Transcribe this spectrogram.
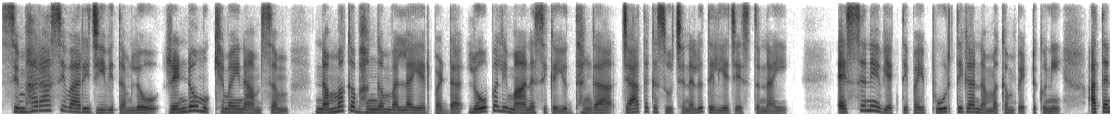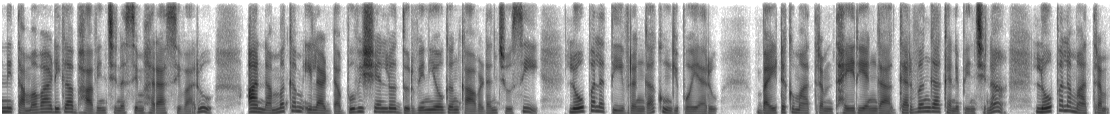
సింహరాశివారి జీవితంలో రెండో ముఖ్యమైన అంశం నమ్మకభంగం వల్ల ఏర్పడ్డ లోపలి మానసిక యుద్ధంగా జాతక సూచనలు తెలియజేస్తున్నాయి. ఎస్ అనే వ్యక్తిపై పూర్తిగా నమ్మకం పెట్టుకుని అతన్ని తమవాడిగా భావించిన సింహరాశివారు ఆ నమ్మకం ఇలా డబ్బు విషయంలో దుర్వినియోగం కావడం చూసి లోపల తీవ్రంగా కుంగిపోయారు. బయటకు మాత్రం ధైర్యంగా గర్వంగా కనిపించినా లోపల మాత్రం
